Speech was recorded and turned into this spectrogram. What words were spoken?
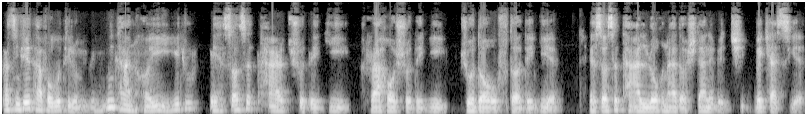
پس اینجا تفاوتی رو می‌بینیم. این تنهایی یه جور احساس ترد شدگی رها شدگی جدا افتادگیه احساس تعلق نداشتن به, به کسیه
